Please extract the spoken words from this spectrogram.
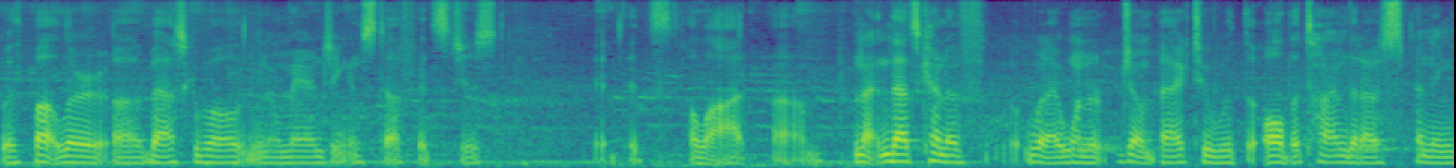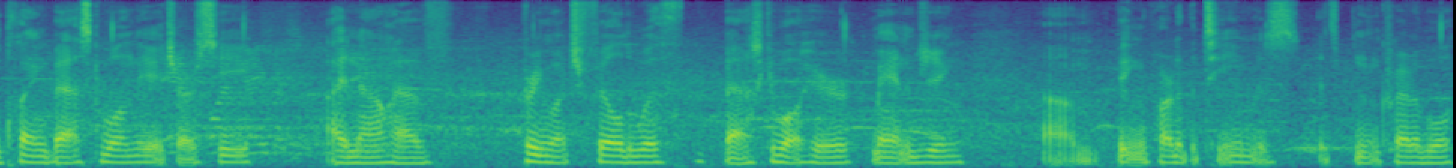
with Butler uh, basketball, you know, managing and stuff. It's just, it, it's a lot. Um, and, that, and, that's kind of what I want to jump back to with the, all the time that I was spending playing basketball in the HRC. I now have pretty much filled with basketball here, managing, um, being a part of the team is it's been incredible.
